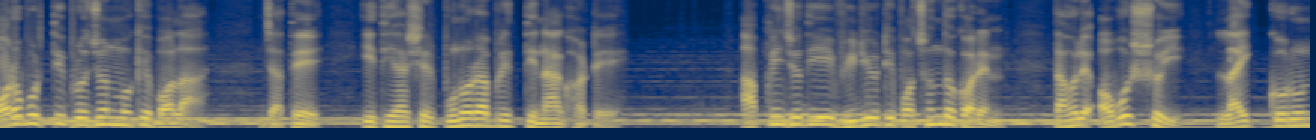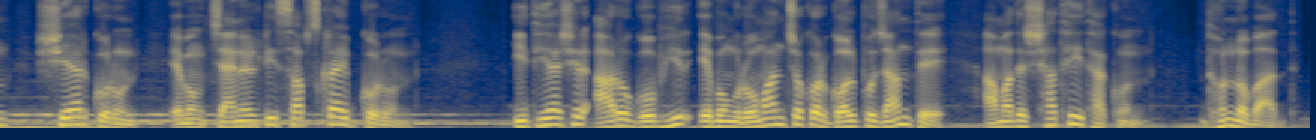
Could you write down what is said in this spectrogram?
পরবর্তী প্রজন্মকে বলা, যাতে ইতিহাসের পুনরাবৃত্তি না ঘটে। আপনি যদি এই ভিডিওটি পছন্দ করেন, তাহলে অবশ্যই লাইক করুন, শেয়ার করুন এবং চ্যানেলটি সাবস্ক্রাইব করুন। ইতিহাসের আরও গভীর এবং রোমাঞ্চকর গল্প জানতে আমাদের সাথেই থাকুন। ধন্যবাদ।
